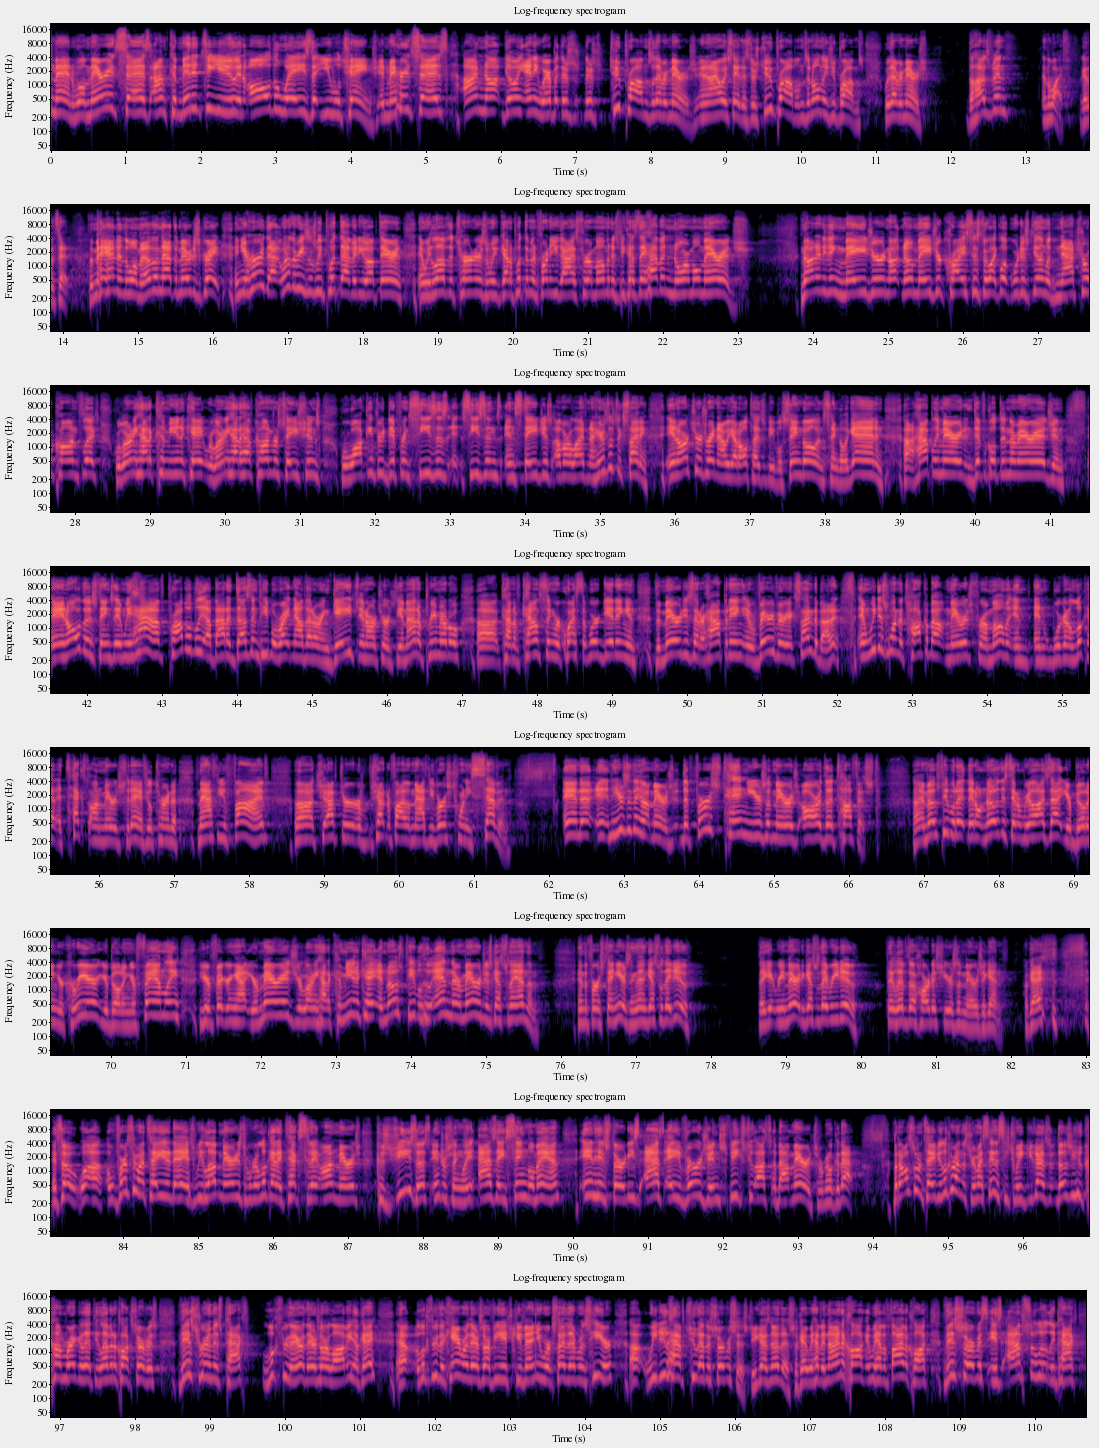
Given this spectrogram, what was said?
Amen. Well, marriage says, I'm committed to you in all the ways that you will change. And marriage says, I'm not going anywhere, but there's, there's two problems with every marriage. And I always say this there's two problems, and only two problems with every marriage the husband and the wife. Okay, that's it. The man and the woman. Other than that, the marriage is great. And you heard that. One of the reasons we put that video up there and, and we love the Turners and we kind of put them in front of you guys for a moment is because they have a normal marriage. Not anything major, not no major crisis. They're like, look, we're just dealing with natural conflict. We're learning how to communicate. We're learning how to have conversations. We're walking through different seasons, seasons and stages of our life. Now, here's what's exciting. In our church right now, we got all types of people, single and single again, and uh, happily married and difficult in their marriage, and, and all of those things. And we have probably about a dozen people right now that are engaged in our church. The amount of premarital uh, kind of counseling requests that we're getting and the marriages that are happening, and we're very, very excited about it. And we just want to talk about marriage marriage for a moment, and, and we're going to look at a text on marriage today. If you'll turn to Matthew 5, uh, chapter, chapter 5 of Matthew, verse 27. And, uh, and here's the thing about marriage the first 10 years of marriage are the toughest. Uh, and most people, they, don't know this, they don't realize that. You're building your career, you're building your family, you're figuring out your marriage, you're learning how to communicate. And most people who end their marriages, guess what they end them? In the first 10 years. And then guess what they do? They get remarried. And guess what they redo? They live the hardest years of marriage again okay? And so, well, uh, first thing I want to tell you today is we love marriages. We're going to look at a text today on marriage because Jesus, interestingly, as a single man in his 30s, as a virgin, speaks to us about marriage. So we're going to look at that. But I also want to tell you, if you look around this room, I say this each week, you guys, those of you who come regularly at the 11 o'clock service, this room is packed. Look through there, there's our lobby, okay? Uh, look through the camera, there's our VHQ venue. We're excited everyone's here. Uh, we do have two other services. Do you guys know this, okay? We have a 9 o'clock and we have a 5 o'clock. This service is absolutely packed.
